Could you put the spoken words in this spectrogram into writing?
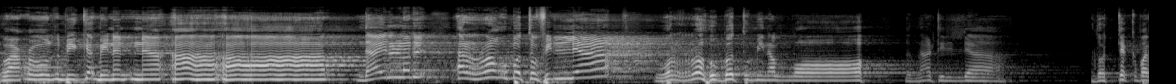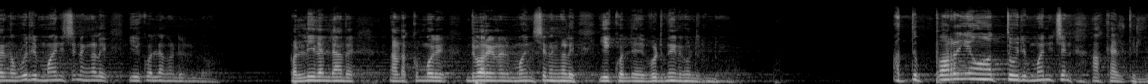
وأعوذ بك من النار دايل الرغبة في الله والرهبة من الله നാട്ടിലില്ല അതൊറ്റക്ക് പറയുന്ന ഒരു മനുഷ്യൻ നിങ്ങൾ ഈ കൊല്ലം കണ്ടിട്ടുണ്ടോ പള്ളിയിലല്ലാതെ നടക്കുമ്പോൾ എന്ത് പറയുന്ന ഒരു മനുഷ്യൻ ഈ കൊല്ലം എവിടുന്നതിന് കണ്ടിട്ടുണ്ട്? അത് പറയാത്തൊരു മനുഷ്യൻ ആ കാലത്തില്ല.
